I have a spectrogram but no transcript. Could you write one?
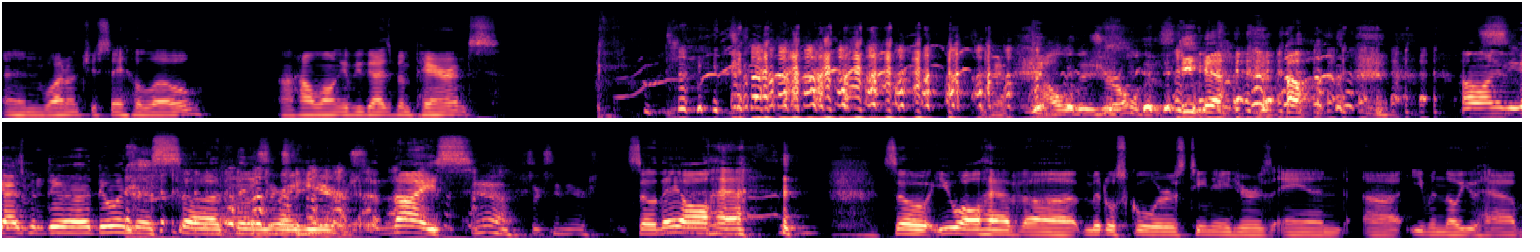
and why don't you say hello? Uh, how long have you guys been parents? Okay, How old is your oldest? yeah. How, how long have you guys been doing doing this uh, thing right here? years. Nice. Yeah, 16 years. So they all have. so you all have uh, middle schoolers, teenagers, and uh, even though you have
